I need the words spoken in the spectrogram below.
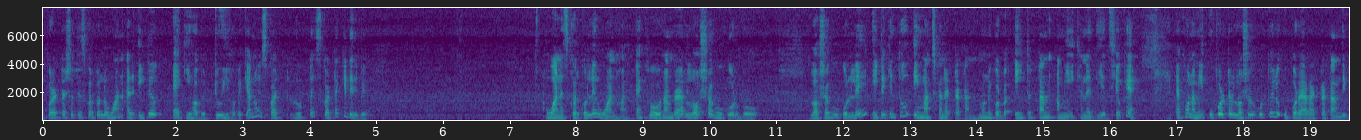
উপরেরটার সাথে স্কোয়ার করলে ওয়ান আর এইটা একই হবে টুই হবে। কেন? স্কোয়ার রুটটা স্কোয়ারটা কেটে দিবে। ওয়ান স্কোয়ার করলে ওয়ান হয়। এখন আমরা লসাগু করব। লসাগু করলে এটা কিন্তু এই মাঝখানেরটা টান। মনে করবা এইটার টান আমি এখানে দিয়েছি ওকে এখন আমি উপরটার লসাগু করতে হলে উপরে আর একটা টান দিব।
